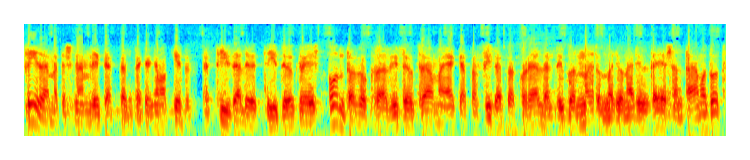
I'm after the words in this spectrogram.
félelmetesen emlékeztettek engem a 2010 előtti időkre, és pont azokra az időkre, amelyeket a Fidesz akkor ellenzékből nagyon-nagyon erőteljesen támadott.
